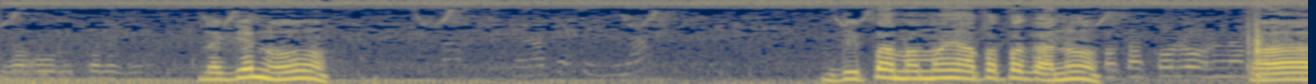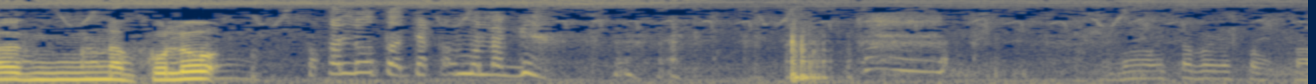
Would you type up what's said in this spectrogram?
Siguro talaga. Lagyan mo. Hindi pa, mamaya pa pag ano. Na. Pag nagkulo. Pakaluto, tsaka mo lagyan. Huwag mo itabay ito. Ka.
